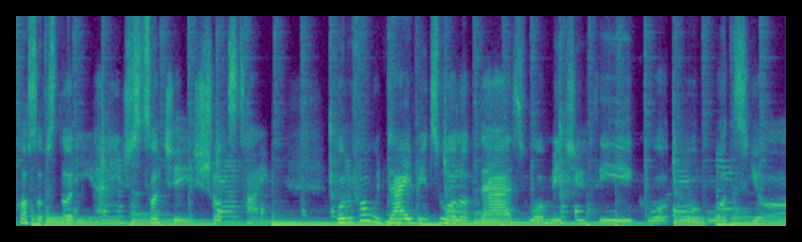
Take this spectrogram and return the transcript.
course of study and in such a short time. But before we dive into all of that, what makes you think? What, what what's your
